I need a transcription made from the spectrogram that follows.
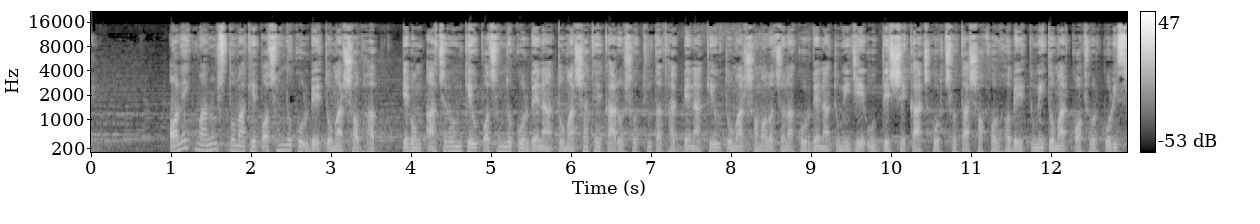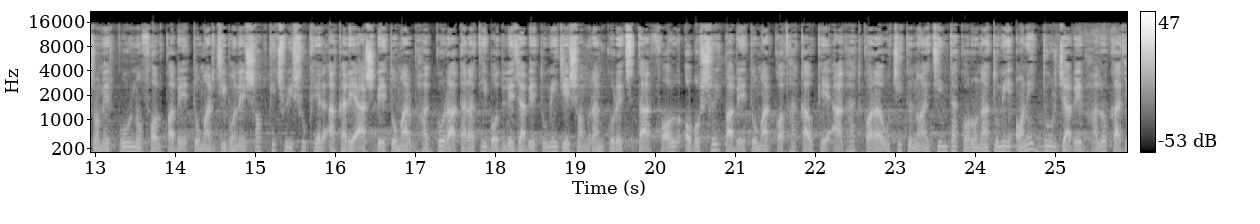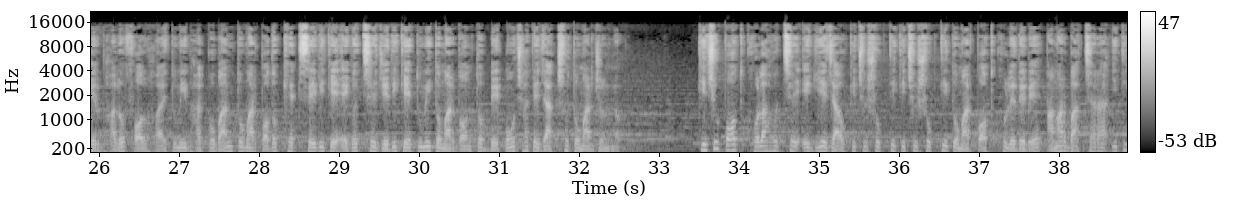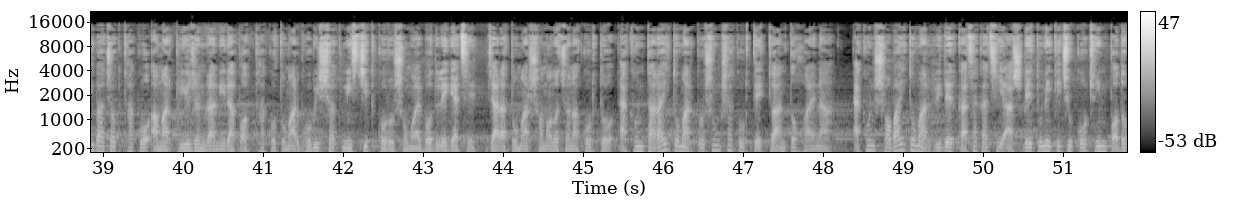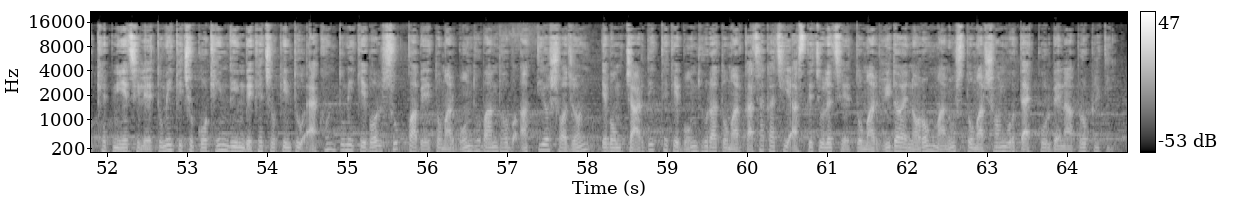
অনেক মানুষ তোমাকে পছন্দ করবে, তোমার স্বভাব এবং আচরণ কেউ পছন্দ করবে না, তোমার সাথে কারও শত্রুতা থাকবে না, কেউ তোমার সমালোচনা করবে না, তুমি যে উদ্দেশ্যে কাজ করছ তা সফল হবে, তুমি তোমার কঠোর পরিশ্রমের পূর্ণ ফল পাবে, তোমার জীবনে সবকিছুই সুখের আকারে আসবে, তোমার ভাগ্য রাতারাতি বদলে যাবে, তুমি যে সংগ্রাম করেছ তার ফল অবশ্যই পাবে, তোমার কথা কাউকে আঘাত করা উচিত নয়, চিন্তা করো না, তুমি অনেক দূর যাবে, ভালো কাজের ভালো ফল হয়, তুমি ভাগ্যবান, তোমার পদক্ষেপ সেদিকে এগোচ্ছে, যেদিকে তুমি তোমার গন্তব্যে পৌঁছাতে যাচ্ছ তোমার জন্য। কিছু পথ খোলা হচ্ছে, এগিয়ে যাও, কিছু শক্তি কিছু শক্তি তোমার পথ খুলে দেবে, আমার বাচ্চারা ইতিবাচক থাকো, আমার প্রিয়জনরা নিরাপদ থাকো, তোমার ভবিষ্যৎ নিশ্চিত করো, সময় বদলে গেছে, যারা তোমার সমালোচনা করত, এখন তারাই তোমার প্রশংসা করতে ক্লান্ত হয় না। এখন সবাই তোমার হৃদের কাছাকাছি আসবে। তুমি কিছু কঠিন পদক্ষেপ নিয়েছিলে, তুমি কিছু কঠিন দিন দেখেছ, কিন্তু এখন তুমি কেবল সুখ পাবে। তোমার বন্ধু বান্ধব আত্মীয় স্বজন এবং চারদিক থেকে বন্ধুরা তোমার কাছাকাছি আসতে চলেছে। তোমার হৃদয় নরম মানুষ, তোমার সঙ্গ ত্যাগ করবে না প্রকৃতি।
